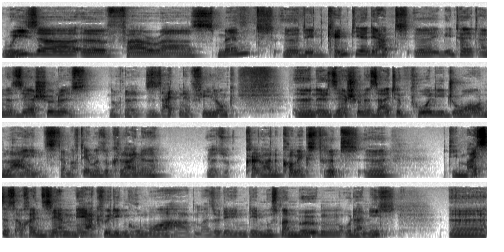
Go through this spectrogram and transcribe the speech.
Reza äh, Farasment. Äh, den kennt ihr, der hat äh, im Internet eine sehr schöne, ist noch eine Seitenempfehlung, äh, eine sehr schöne Seite Poorly Drawn Lines. Da macht er immer so kleine, ja, so kleine Comicstrips, äh, die meistens auch einen sehr merkwürdigen Humor haben. Also den, den muss man mögen oder nicht. Äh,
